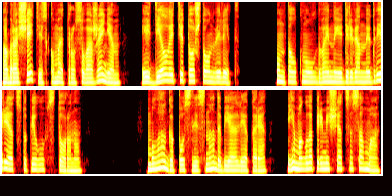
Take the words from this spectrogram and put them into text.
«Обращайтесь к мэтру с уважением и делайте то, что он велит». Он толкнул двойные деревянные двери и отступил в сторону. Благо, после снадобья лекаря я могла перемещаться сама.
